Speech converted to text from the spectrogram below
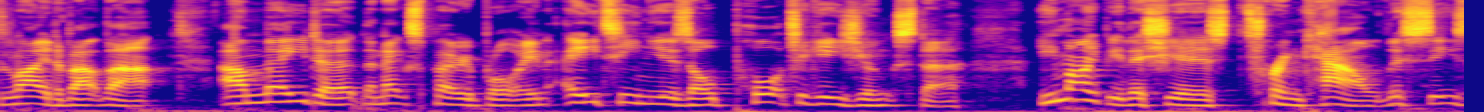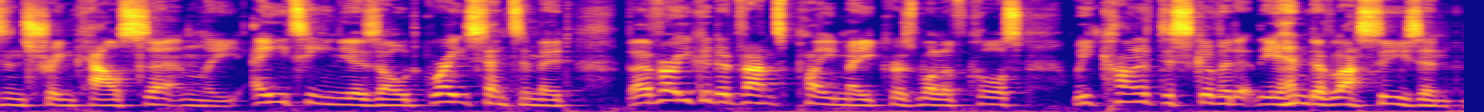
Delighted about that. Almeida, the next player we brought in, 18 years old, Portuguese youngster. He might be this year's Trincao, this season's Trincao certainly. 18 years old, great centre mid, but a very good advanced playmaker as well, of course. We kind of discovered at the end of last season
